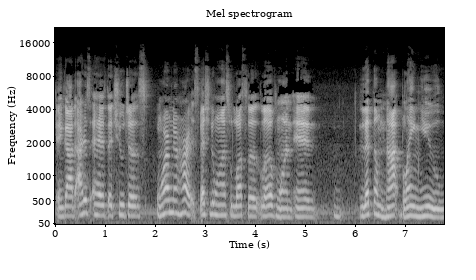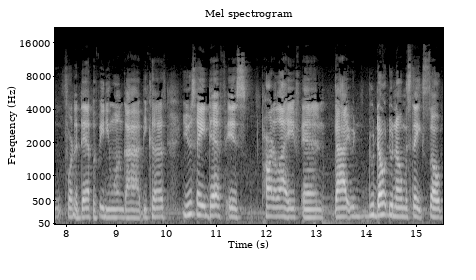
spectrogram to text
And God, I just ask that you just warm their heart, especially the ones who lost a loved one and let them not blame you for the death of anyone, God, because you say death is part of life, and God, you, don't do no mistakes. So,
